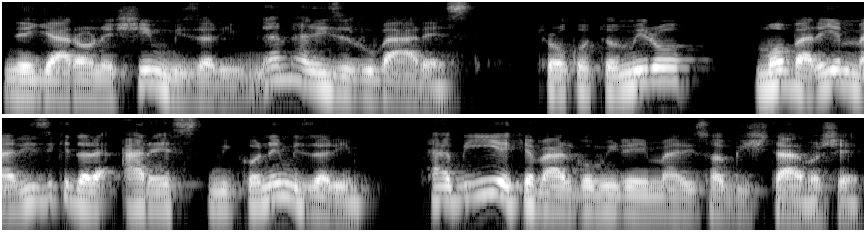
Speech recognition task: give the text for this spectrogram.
نگرانشیم می‌ذاریم. نه مریض رو به ارست. تروکوتومی رو ما برای مریضی که داره ارست می‌کنه می‌ذاریم. طبیعیه که مرگ این مریض ها بیشتر باشه.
